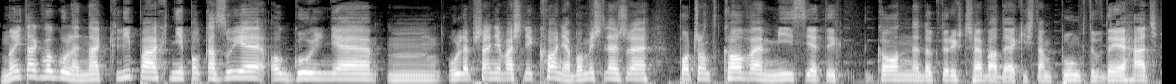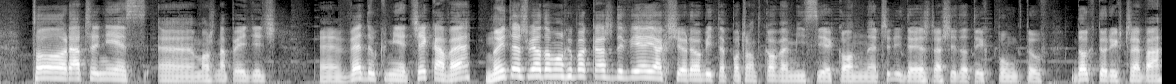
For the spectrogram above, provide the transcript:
No i tak w ogóle na klipach nie pokazuje ogólnie mm, ulepszenie właśnie konia, bo myślę, że początkowe misje tych konne, do których trzeba do jakichś tam punktów dojechać, to raczej nie jest, e, można powiedzieć, e, według mnie ciekawe. No i też wiadomo, chyba każdy wie, jak się robi te początkowe misje konne, czyli dojeżdża się do tych punktów, do których trzeba.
